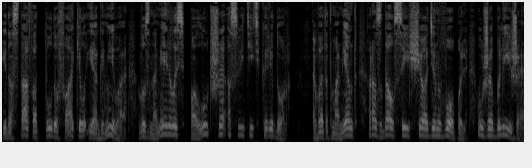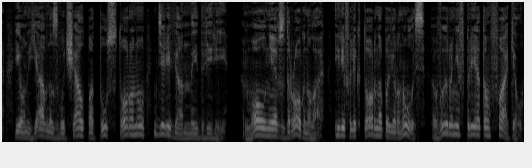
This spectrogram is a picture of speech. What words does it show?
и, достав оттуда факел и огниво, вознамерилась получше осветить коридор — в этот момент раздался еще один вопль, уже ближе, и он явно звучал по ту сторону деревянной двери. Молния вздрогнула и рефлекторно повернулась, выронив при этом факел,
